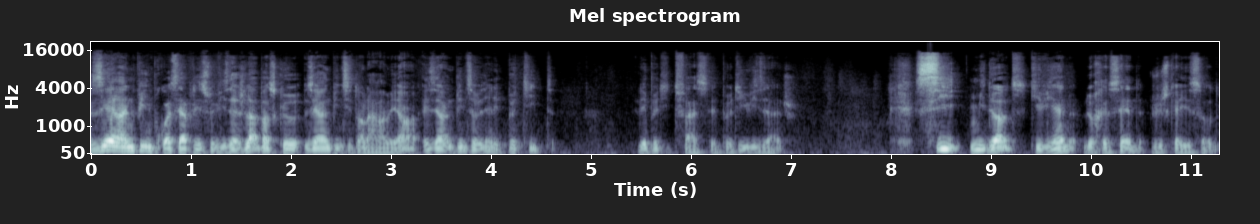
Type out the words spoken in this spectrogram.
Zeher Anpin, pourquoi c'est appelé ce visage-là? Parce que Zeher Anpin c'est en araméen, et Zeher Anpin ça veut dire les petites, les petites faces, les petits visages. Six midot qui viennent de Chesed jusqu'à Yesod.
